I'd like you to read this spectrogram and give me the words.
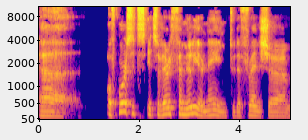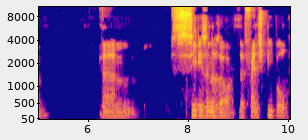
Uh, of course, it's it's a very familiar name to the French um, um, citizens or the French people.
